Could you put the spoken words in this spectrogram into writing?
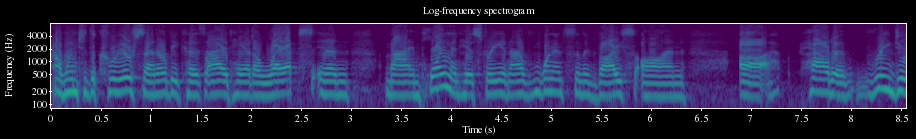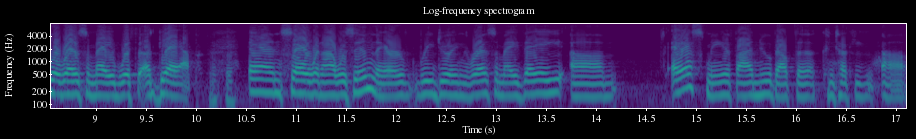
I went to the Career Center because I had had a lapse in my employment history and I wanted some advice on uh, how to redo a resume with a gap. Okay. And so when I was in there redoing the resume, they um, asked me if I knew about the Kentucky uh,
